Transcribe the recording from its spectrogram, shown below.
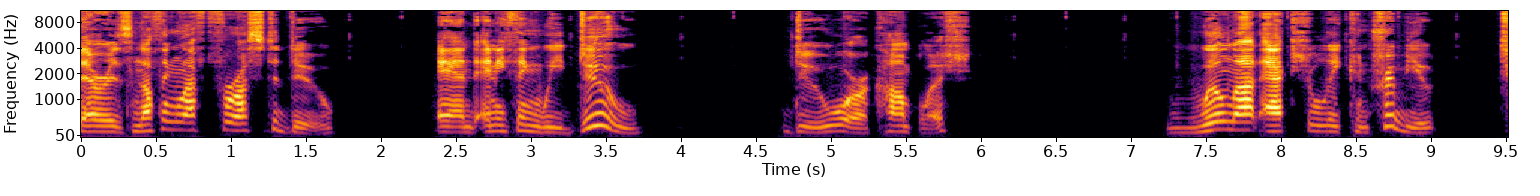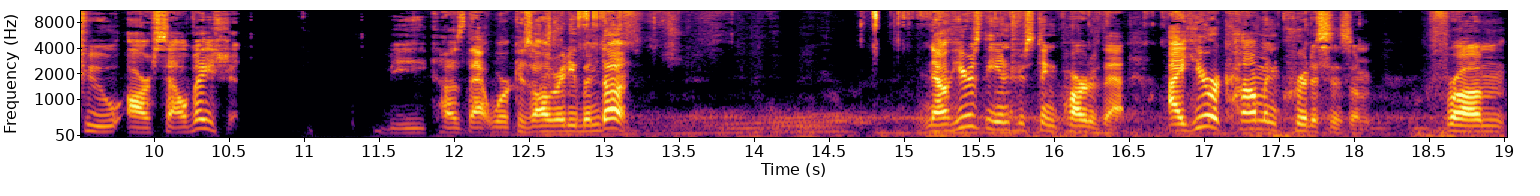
there is nothing left for us to do, and anything we do do or accomplish will not actually contribute to our salvation because that work has already been done. Now, here's the interesting part of that. I hear a common criticism from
